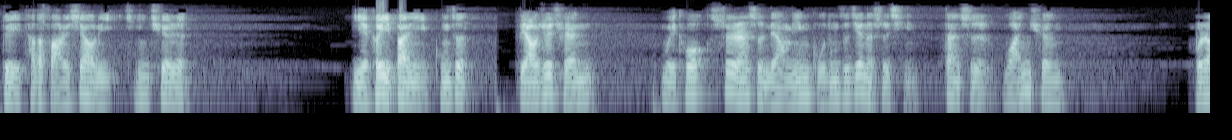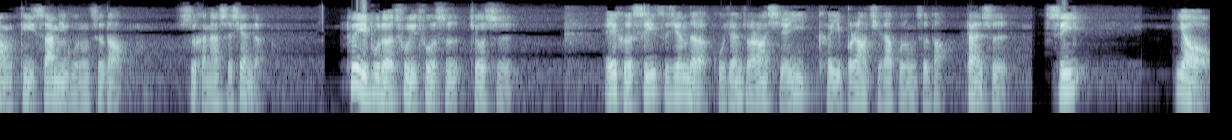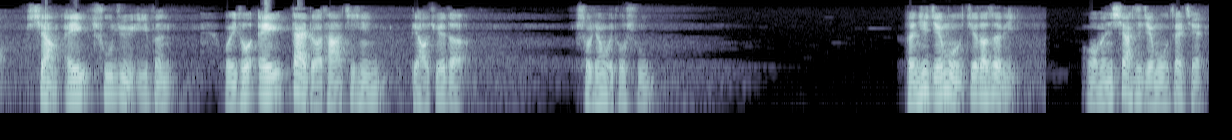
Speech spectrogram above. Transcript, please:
对它的法律效力进行确认，也可以办理公证。表决权委托虽然是两名股东之间的事情，但是完全不让第三名股东知道。是很难实现的。退一步的处理措施就是，A 和 C 之间的股权转让协议可以不让其他股东知道，但是 C 要向 A 出具一份委托 A 代表他进行表决的授权委托书。本期节目就到这里，我们下期节目再见。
